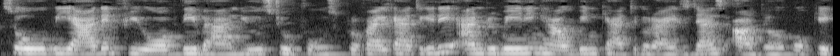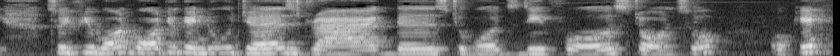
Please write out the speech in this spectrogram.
So we added few of the values to force profile category and remaining have been categorized as other. Okay. So if you want what you can do just drag this towards the first also. Okay.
